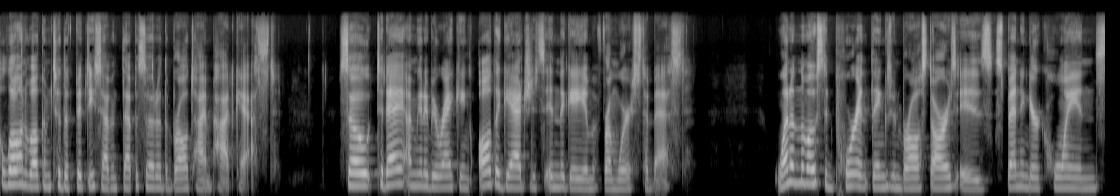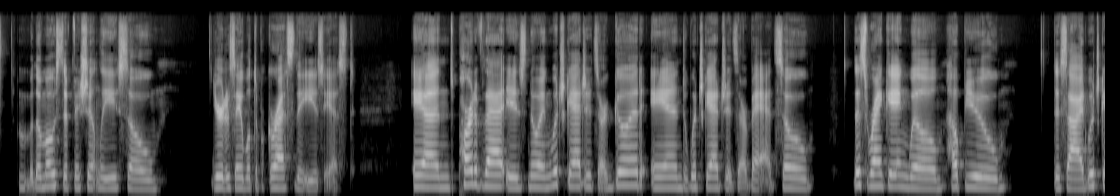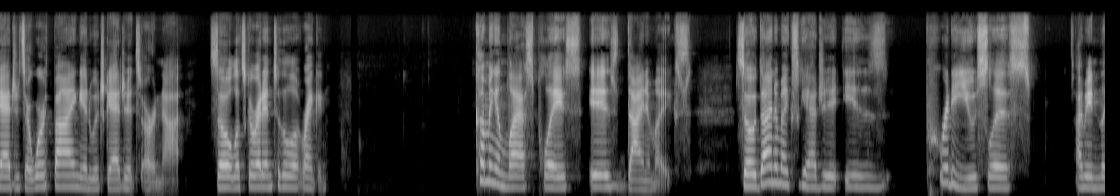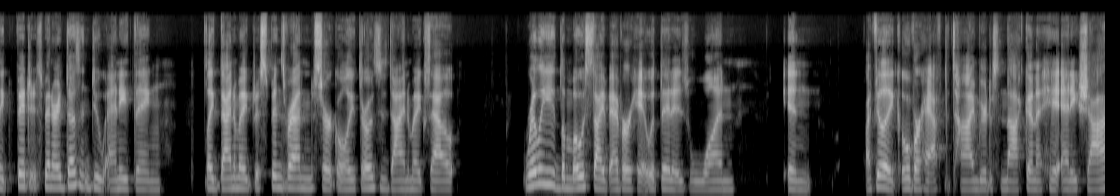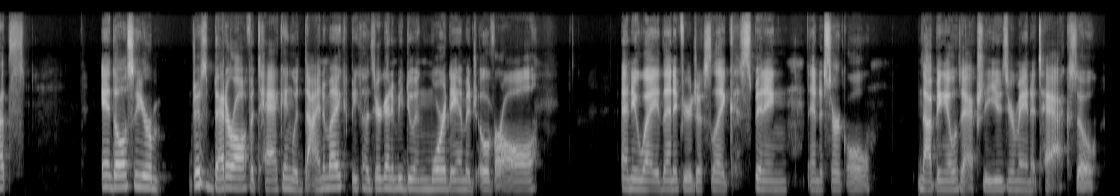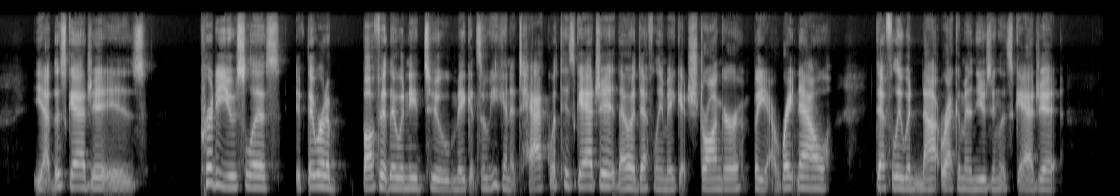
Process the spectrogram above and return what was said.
Hello and welcome to the 57th episode of the Brawl Time podcast. So, today I'm going to be ranking all the gadgets in the game from worst to best. One of the most important things in Brawl Stars is spending your coins the most efficiently so you're just able to progress the easiest. And part of that is knowing which gadgets are good and which gadgets are bad. So, this ranking will help you decide which gadgets are worth buying and which gadgets are not. So let's go right into the ranking. Coming in last place is Dynamike's. So Dynamike's gadget is pretty useless. I mean, like fidget spinner, it doesn't do anything. Like Dynamike just spins around in a circle, he throws his dynamites out. Really, the most I've ever hit with it is one in I feel like over half the time you're just not gonna hit any shots. And also, you're just better off attacking with dynamite because you're going to be doing more damage overall anyway than if you're just like spinning in a circle, not being able to actually use your main attack. So, yeah, this gadget is pretty useless. If they were to buff it, they would need to make it so he can attack with his gadget. That would definitely make it stronger. But yeah, right now, definitely would not recommend using this gadget.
